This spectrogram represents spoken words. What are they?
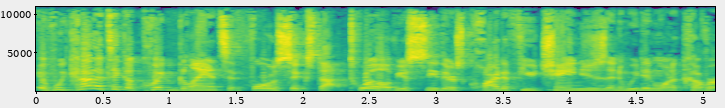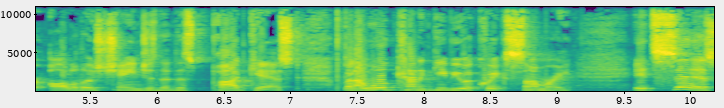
if we kind of take a quick glance at 406.12, you'll see there's quite a few changes, and we didn't want to cover all of those changes in this podcast, but I will kind of give you a quick summary. It says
